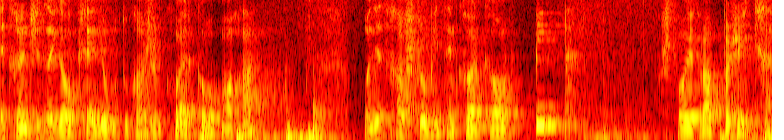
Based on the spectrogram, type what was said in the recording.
Jetzt könntest du sagen, okay, du, du kannst einen QR-Code machen und jetzt kannst du mit dem QR-Code pip, 5 Rappen schicken.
